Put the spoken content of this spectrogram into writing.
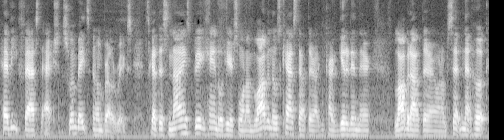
Heavy, fast action, swim baits and umbrella rigs. It's got this nice big handle here, so when I'm lobbing those casts out there, I can kind of get it in there, lob it out there. When I'm setting that hook,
